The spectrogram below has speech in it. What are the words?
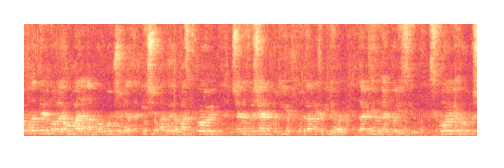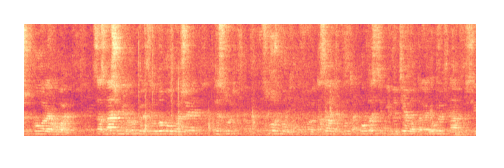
оперативного реагування на правопорушення та інші антигромадські прояви, що є надзвичайних подій в локальних відділах та відділеннях поліції, створені групи швидкого реагування. Зазначені групи в миттєво реагують на всі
